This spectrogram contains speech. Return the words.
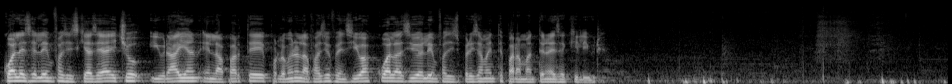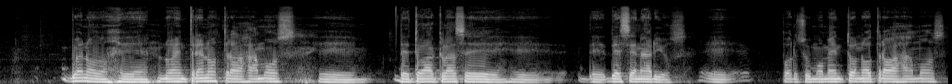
¿cuál es el énfasis que se ha hecho? Y Brian, en la parte, por lo menos en la fase ofensiva, ¿cuál ha sido el énfasis precisamente para mantener ese equilibrio? Bueno, eh, los entrenos trabajamos eh, de toda clase eh, de, escenarios. Eh, por su momento no trabajamos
